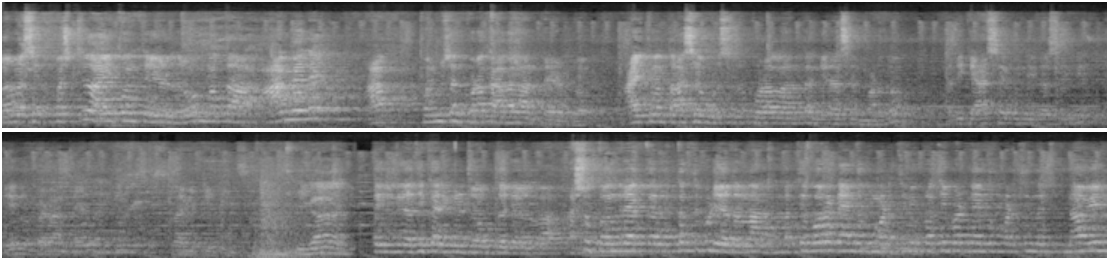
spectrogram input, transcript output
ಭರವಸೆ. ಫಸ್ಟ್ ಆಯ್ತು ಅಂತ ಹೇಳಿದ್ರು ಮತ್ತು ಆಮೇಲೆ ಆ ಪರ್ಮಿಷನ್ ಕೊಡೋಕ್ಕಾಗಲ್ಲ ಅಂತ ಹೇಳಿದ್ರು. ಆಯ್ತು ಅಂತ ಆಸೆ ಓಡಿಸಿದ್ರು ಕೊಡಲ್ಲ ಅಂತ ನಿರಾಸೆ ಮಾಡಿದ್ರು. ಅದಕ್ಕೆ ಆಸೆ ನಿರಾಸೆಗೆ ಏನು ಬೇಡ ಅಂತ ಹೇಳಿ ನಾವು ಇಟ್ಟಿದ್ದೀವಿ. ಈಗ ಇಲ್ಲಿ ಅಧಿಕಾರಿಗಳ ಜವಾಬ್ದಾರಿ ಅಲ್ವಾ? ಅಷ್ಟು ತೊಂದರೆ ಆಗ್ತಾರೆ ತಂದು ಬಿಡಿ ಅದನ್ನ. ಮತ್ತೆ ಹೋರಾಟ ಎಂದಕ್ಕೆ ಮಾಡ್ತೀವಿ? ಪ್ರತಿಭಟನೆ ಎಂದಕ್ಕೆ ಮಾಡ್ತೀವಿ? ನಾವೇನು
